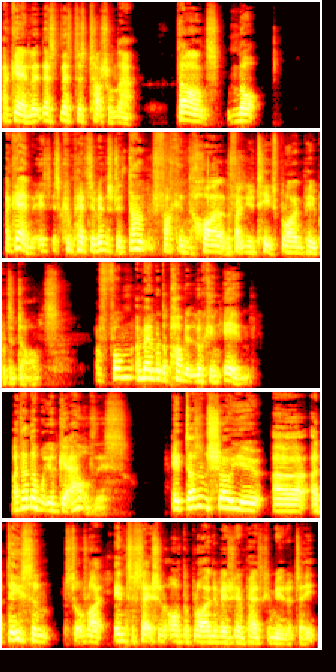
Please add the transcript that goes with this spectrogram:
again, let, let's let's just touch on that. Dance, not again, it's, it's competitive industry. Don't fucking highlight the fact you teach blind people to dance. From a member of the public looking in, I don't know what you'll get out of this. It doesn't show you uh, a decent sort of like intersection of the blind and visually impaired community.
